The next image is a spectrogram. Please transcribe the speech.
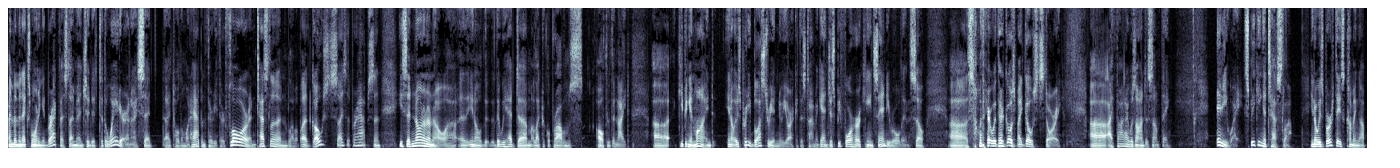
and then the next morning at breakfast, I mentioned it to the waiter, and I said, I told him what happened, 33rd floor, and Tesla, and blah, blah, blah. Ghosts, I said, perhaps? And he said, no, no, no, no. Uh, uh you know, th- th- we had um, electrical problems all through the night. Uh, keeping in mind, you know, it was pretty blustery in New York at this time. Again, just before Hurricane Sandy rolled in. So, uh, so there, there goes my ghost story. Uh, I thought I was onto something. Anyway, speaking of Tesla, you know, his birthday's coming up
